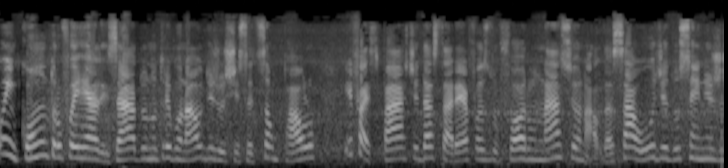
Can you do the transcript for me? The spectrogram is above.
O encontro foi realizado no Tribunal de Justiça de São Paulo e faz parte das tarefas do Fórum Nacional da Saúde do CNJ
